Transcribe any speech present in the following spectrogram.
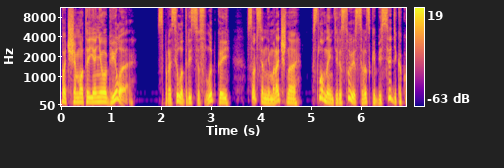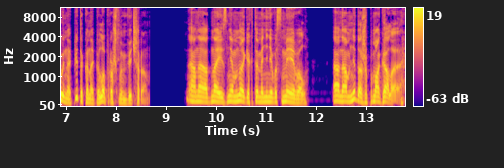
«Почему ты ее не убила?» — спросила Трисси с улыбкой, совсем не мрачно, словно интересуясь светской беседе, какой напиток она пила прошлым вечером. «Она одна из немногих, кто меня не высмеивал. Она мне даже помогала!»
